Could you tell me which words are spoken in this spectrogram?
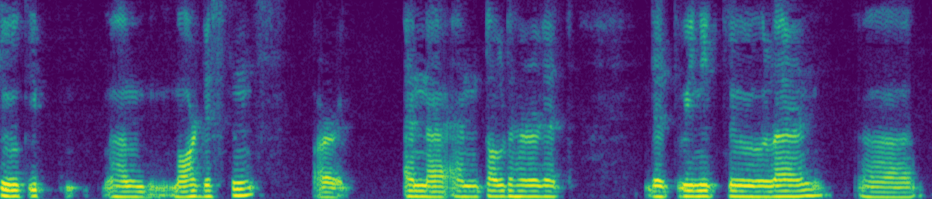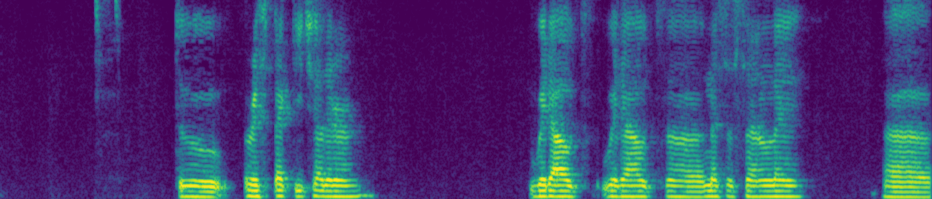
to keep um, more distance or and uh, and told her that that we need to learn uh, to respect each other without without uh, necessarily uh,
